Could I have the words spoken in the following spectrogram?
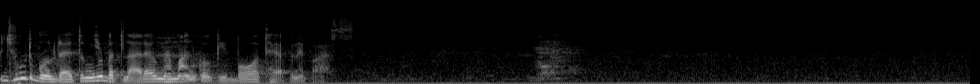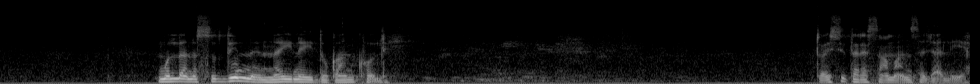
झूठ बोल रहे तुम ये बतला रहे हो मेहमान को कि बहुत है अपने पास। मुल्ला नसुद्दीन ने नई नई दुकान खोली। तो इसी तरह सामान सजा लिया।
